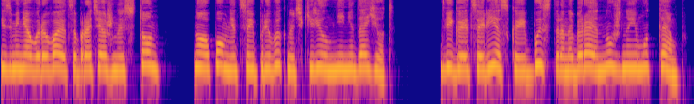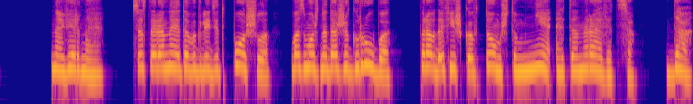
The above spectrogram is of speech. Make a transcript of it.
Из меня вырывается протяжный стон, но опомниться и привыкнуть Кирилл мне не дает. Двигается резко и быстро, набирая нужный ему темп. Наверное, со стороны это выглядит пошло, возможно, даже грубо. Правда, фишка в том, что мне это нравится. Да,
